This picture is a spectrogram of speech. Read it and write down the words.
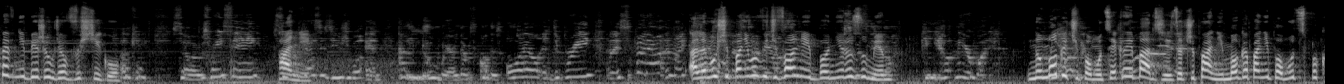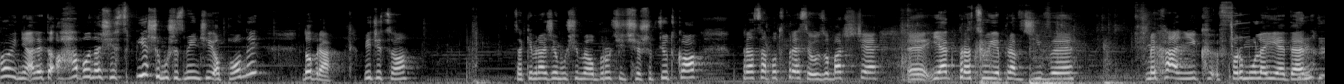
pewnie bierze udział w wyścigu. Okay, so I was racing, Pani. super fast as usual, and out of nowhere there was all this oil and debris, and I spun out and my Ale musi pani mówić wolniej, bo nie rozumiem. Can you help me or what? No mogę ci pomóc, jak najbardziej. Znaczy pani, mogę pani pomóc spokojnie, ale to aha, bo ona się spieszy, muszę zmienić jej opony? Dobra, wiecie co? W takim razie musimy obrócić się szybciutko. Praca pod presją. Zobaczcie, e, jak pracuje prawdziwy mechanik w Formule 1. This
